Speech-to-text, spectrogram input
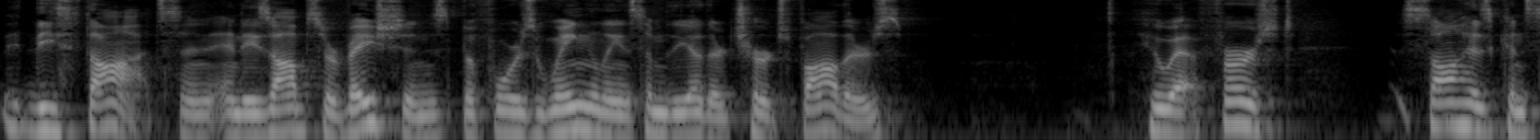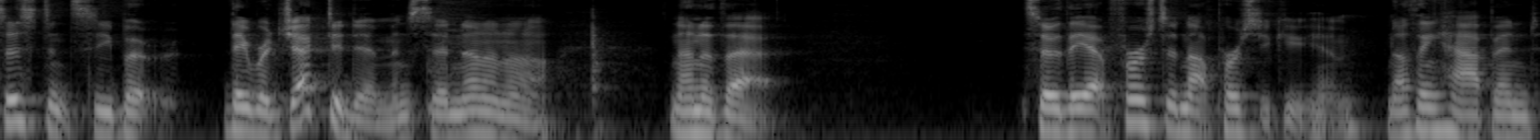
these thoughts and, and these observations before Zwingli and some of the other church fathers, who at first saw his consistency, but they rejected him and said, no, no, no, none of that. So they at first did not persecute him. Nothing happened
